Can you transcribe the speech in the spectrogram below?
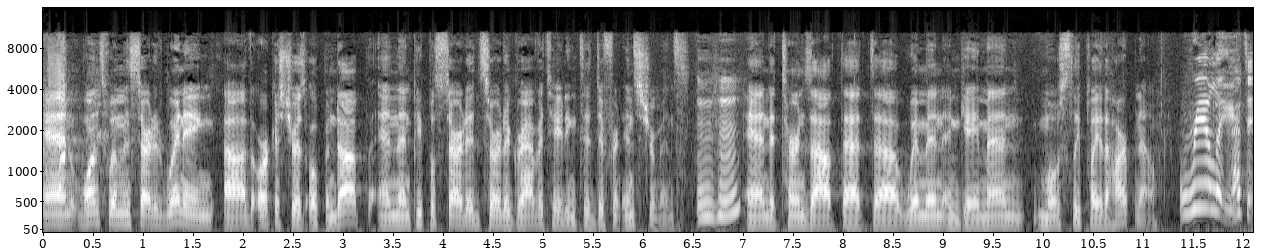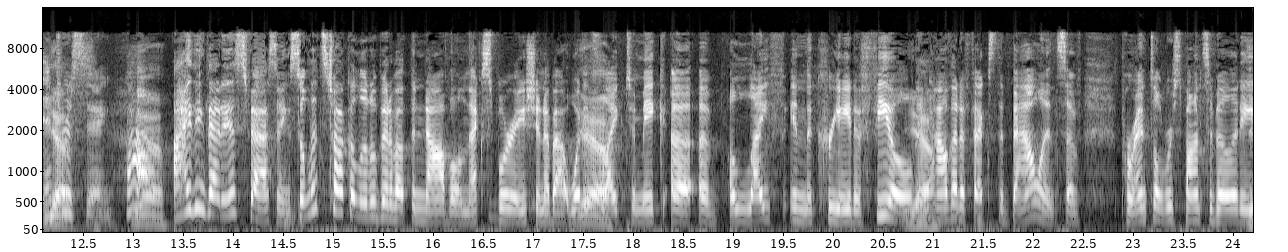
And once women started winning, uh, the orchestras opened up, and then people started sort of gravitating to different instruments. Mm-hmm. And it turns out that uh, women and gay men mostly play the harp now. Really? That's Yes. interesting. Wow. Yeah. I think that is fascinating. So let's talk a little bit about the novel and exploration about what Yeah. it's like to make a, a, a life in the creative field Yeah. and how that affects the balance of parental responsibilities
